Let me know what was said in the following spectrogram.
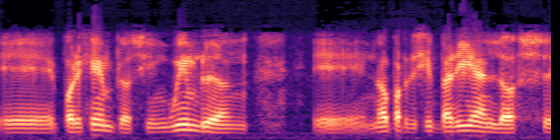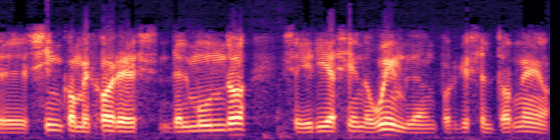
Eh, por ejemplo, si en Wimbledon eh, no participarían los cinco mejores del mundo, seguiría siendo Wimbledon, porque es el torneo.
